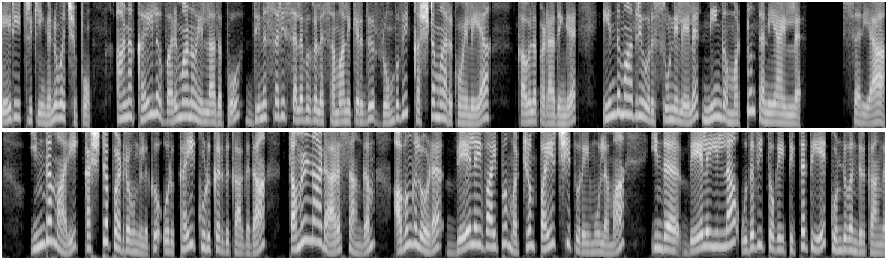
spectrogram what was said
தேடிட்டு இருக்கீங்கன்னு வச்சுப்போம். ஆனா கையில வருமானம் இல்லாதப்போ தினசரி செலவுகளை சமாளிக்கிறது ரொம்பவே கஷ்டமா இருக்கும் இல்லையா? கவலைப்படாதீங்க. இந்த மாதிரி ஒரு சூழ்நிலையில நீங்க மட்டும் தனியா இல்ல. சரியா? இந்த மாதிரி கஷ்டப்படுறவங்களுக்கு ஒரு கை கொடுக்கறதுக்காக தான் தமிழ்நாடு அரசாங்கம் அவங்களோட வேலைவாய்ப்பு மற்றும் பயிற்சி துறை மூலமா இந்த வேலையில்லா உதவித்தொகை திட்டத்தையே கொண்டு வந்திருக்காங்க.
